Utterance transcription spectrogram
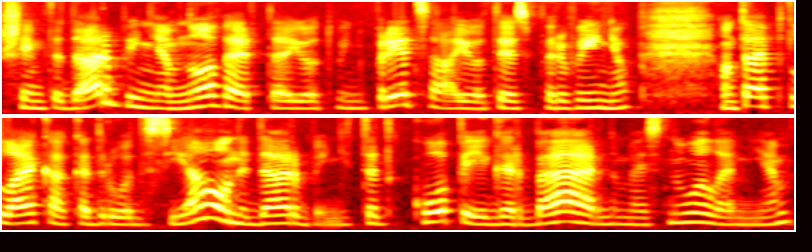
šim darbiņam, novērtējot viņu, priecājoties par viņu. Un tāpat laikā, kad rodas jauni darbiņi, tad kopīgi ar bērnu mēs nolemjam,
